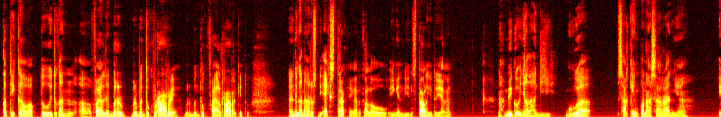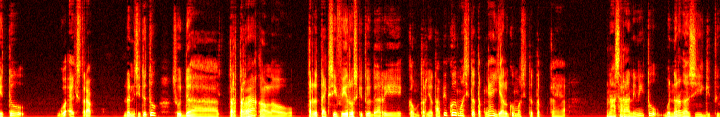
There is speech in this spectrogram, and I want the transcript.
ketika waktu itu kan uh, filenya ber, berbentuk rar ya berbentuk file rar gitu. Dan itu kan harus diekstrak ya kan kalau ingin diinstal gitu ya kan nah begonya lagi gue saking penasarannya itu gue ekstrak. Dan di situ tuh sudah tertera kalau terdeteksi virus gitu dari komputernya. Tapi gue masih tetap ngeyel gue masih tetap kayak penasaran ini tuh bener nggak sih? gitu.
